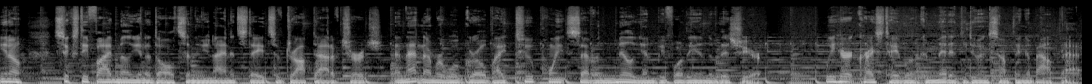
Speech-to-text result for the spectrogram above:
You know, 65 million adults in the United States have dropped out of church, and that number will grow by 2.7 million before the end of this year. We here at Christ Table are committed to doing something about that.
